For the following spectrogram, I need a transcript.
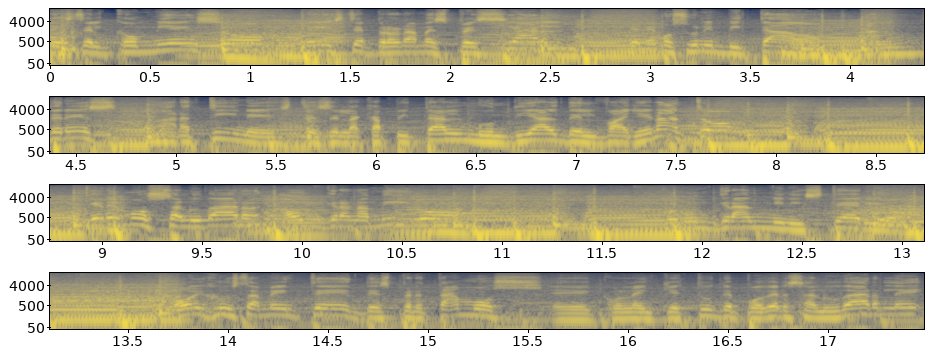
desde el comienzo de este programa especial, tenemos un invitado, Andrés Martínez, desde la capital mundial del vallenato. Queremos saludar a un gran amigo con un gran ministerio. Hoy justamente despertamos eh, con la inquietud de poder saludarle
